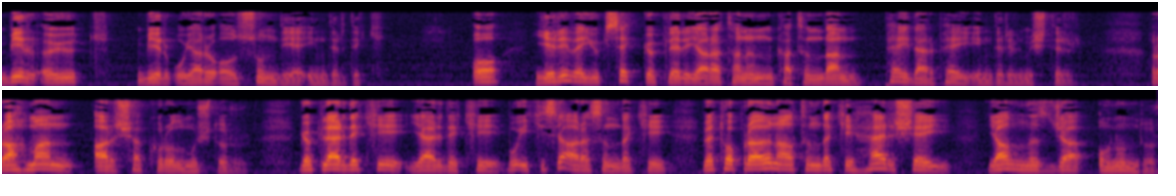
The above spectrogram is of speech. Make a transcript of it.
bir öğüt, bir uyarı olsun diye indirdik. O, yeri ve yüksek gökleri yaratanın katından peyderpey indirilmiştir. Rahman arşa kurulmuştur. Göklerdeki, yerdeki, bu ikisi arasındaki ve toprağın altındaki her şey yalnızca O'nundur.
